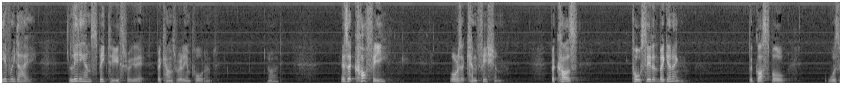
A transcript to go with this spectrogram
every day, letting Him speak to you through that becomes really important. Right? Is it coffee or is it confession? Because Paul said at the beginning, the gospel was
